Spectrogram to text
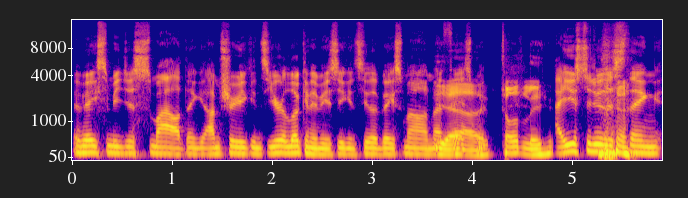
it makes me just smile. Think I'm sure you can see. You're looking at me, so you can see the big smile on my face. yeah, But totally. I used to do this thing.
